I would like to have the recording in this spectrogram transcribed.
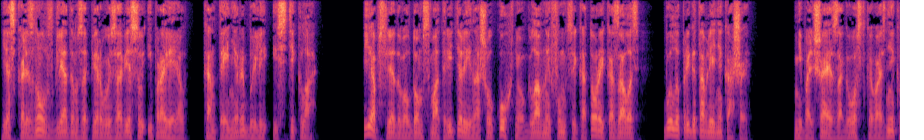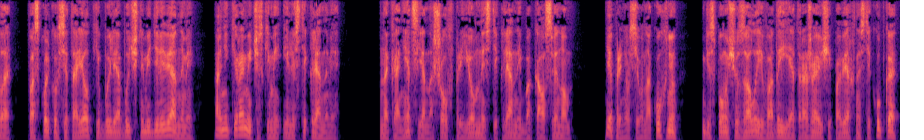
Я скользнул взглядом за первую завесу и проверил. Контейнеры были из стекла. Я обследовал дом смотрителя и нашел кухню, главной функцией которой, казалось, было приготовление каши. Небольшая загвоздка возникла, поскольку все тарелки были обычными деревянными, а не керамическими или стеклянными. Наконец я нашел в приемной стеклянный бокал с вином. Я принес его на кухню, где с помощью золы, воды и отражающей поверхности кубка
